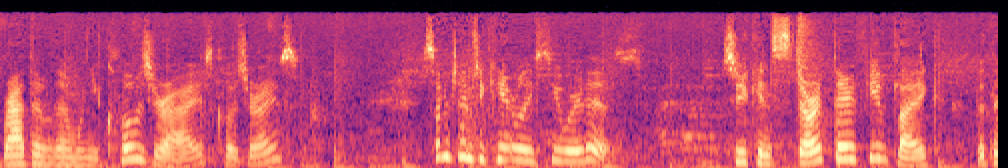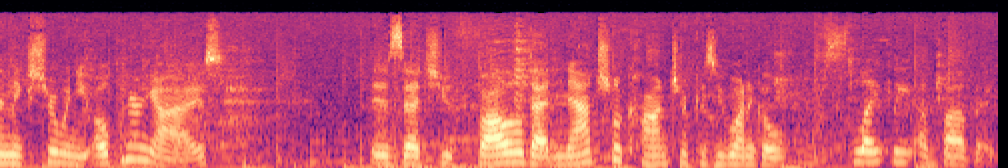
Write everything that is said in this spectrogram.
rather than when you close your eyes, close your eyes, sometimes you can't really see where it is. So you can start there if you'd like, but then make sure when you open your eyes is that you follow that natural contour because you want to go slightly above it.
